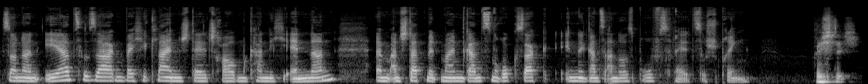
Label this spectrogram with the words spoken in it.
sondern eher zu sagen, welche kleinen Stellschrauben kann ich ändern, ähm, anstatt mit meinem ganzen Rucksack in ein ganz anderes Berufsfeld zu springen. Richtig.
